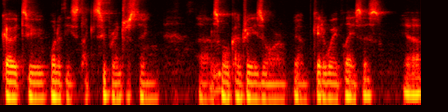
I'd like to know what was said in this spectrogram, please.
go to one of these like super interesting uh, small countries or you know, getaway places. Yeah.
